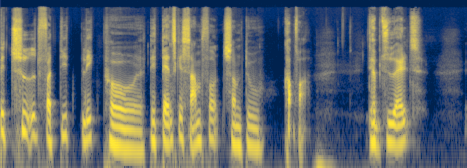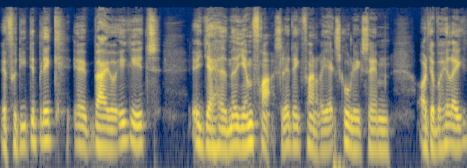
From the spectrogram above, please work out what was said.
betydet for dit blik på øh, det danske samfund, som du kom fra? Det har betydet alt. Øh, fordi det blik øh, var jo ikke et, jeg havde med hjemmefra, slet ikke fra en realskoleeksamen, og det var heller ikke,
